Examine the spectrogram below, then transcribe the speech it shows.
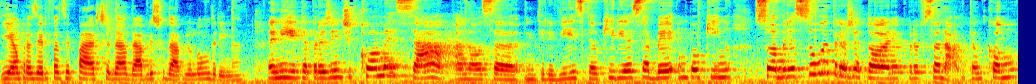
E é um prazer fazer parte da W2W Londrina. Anitta, para a gente começar a nossa entrevista, eu queria saber um pouquinho sobre a sua trajetória profissional. Então, como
